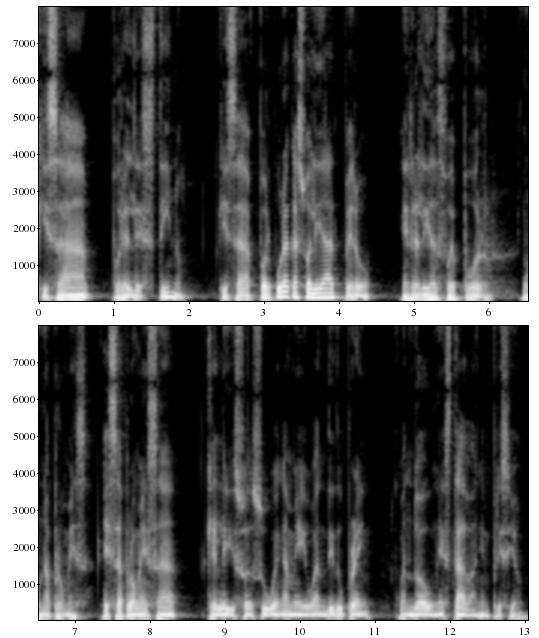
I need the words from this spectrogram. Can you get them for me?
quizá por el destino, quizá por pura casualidad, pero en realidad fue por una promesa. Esa promesa que le hizo a su buen amigo Andy Duprane cuando aún estaban en prisión.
